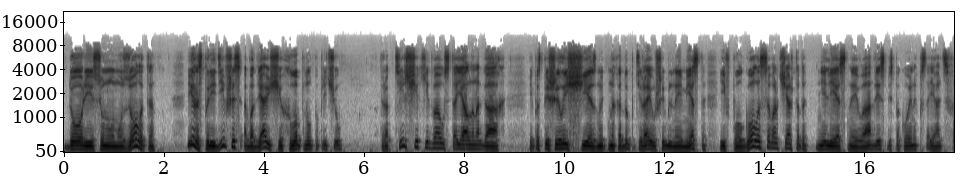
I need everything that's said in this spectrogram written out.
Дори сунул ему золото и, распорядившись, ободряюще хлопнул по плечу. Трактирщик едва устоял на ногах и поспешил исчезнуть, на ходу потирая ушибленное место и в полголоса ворча что-то нелестное в адрес беспокойных постояльцев.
